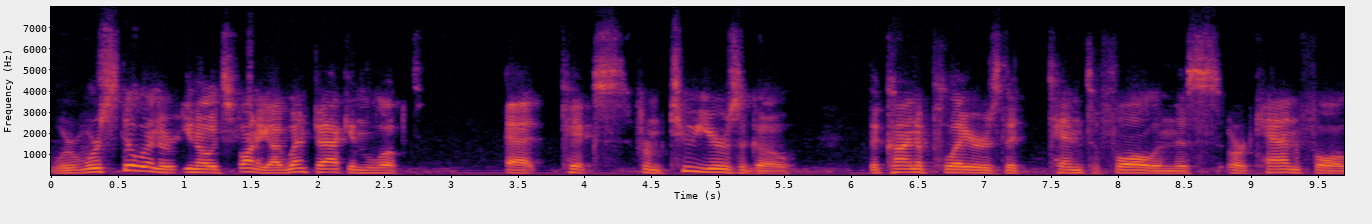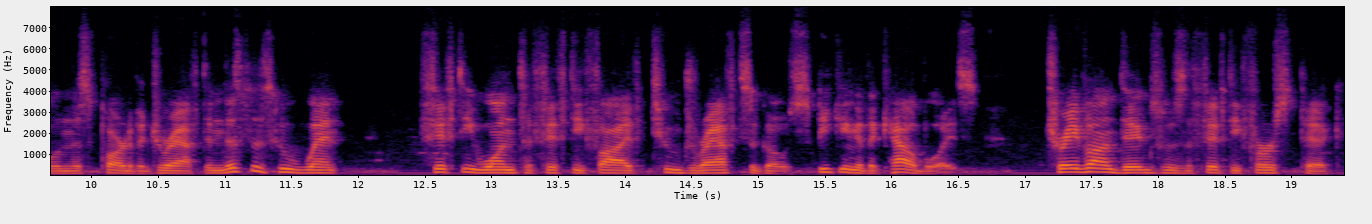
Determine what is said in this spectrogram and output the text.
We're we're still in a you know it's funny. I went back and looked at picks from two years ago, the kind of players that tend to fall in this or can fall in this part of a draft, and this is who went 51 to 55 two drafts ago. Speaking of the Cowboys, Trevon Diggs was the 51st pick.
